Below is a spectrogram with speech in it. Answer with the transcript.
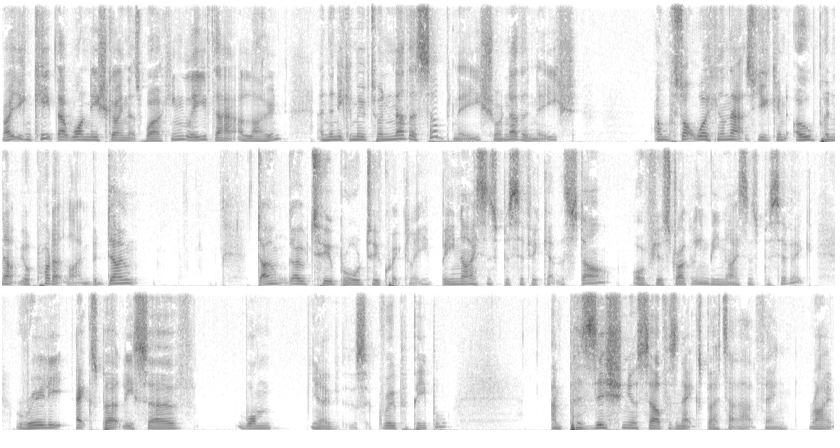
right? You can keep that one niche going that's working, leave that alone, and then you can move to another sub niche or another niche and start working on that so you can open up your product line. But don't don't go too broad too quickly. Be nice and specific at the start, or if you're struggling, be nice and specific. Really expertly serve one, you know, group of people and position yourself as an expert at that thing, right?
